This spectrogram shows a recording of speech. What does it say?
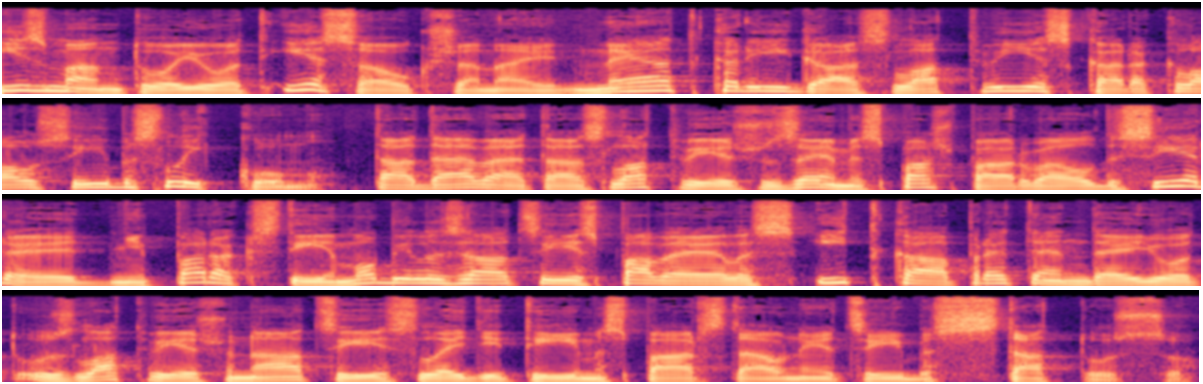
izmantojot iesaukšanai neatkarīgās Latvijas karaklausības likumu. Tā dēvētās latviešu zemes pašpārvaldes ierēdņi parakstīja mobilizācijas pavēles, it kā pretendējot uz latviešu nācijas leģitīmas pārstāvniecības statusu.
